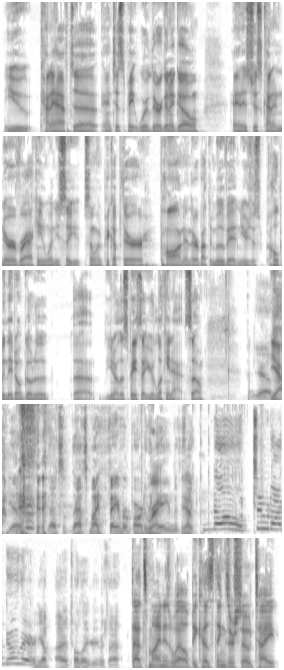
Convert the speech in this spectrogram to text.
you kind of have to anticipate where they're going to go. And it's just kind of nerve wracking when you see someone pick up their pawn and they're about to move it, and you're just hoping they don't go to, uh, you know, the space that you're looking at. So, Yes, yeah, yes. that's that's my favorite part of the right. game. It's yep. like, no, do not go there. Yep, I totally agree with that. That's mine as well because things are so tight.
